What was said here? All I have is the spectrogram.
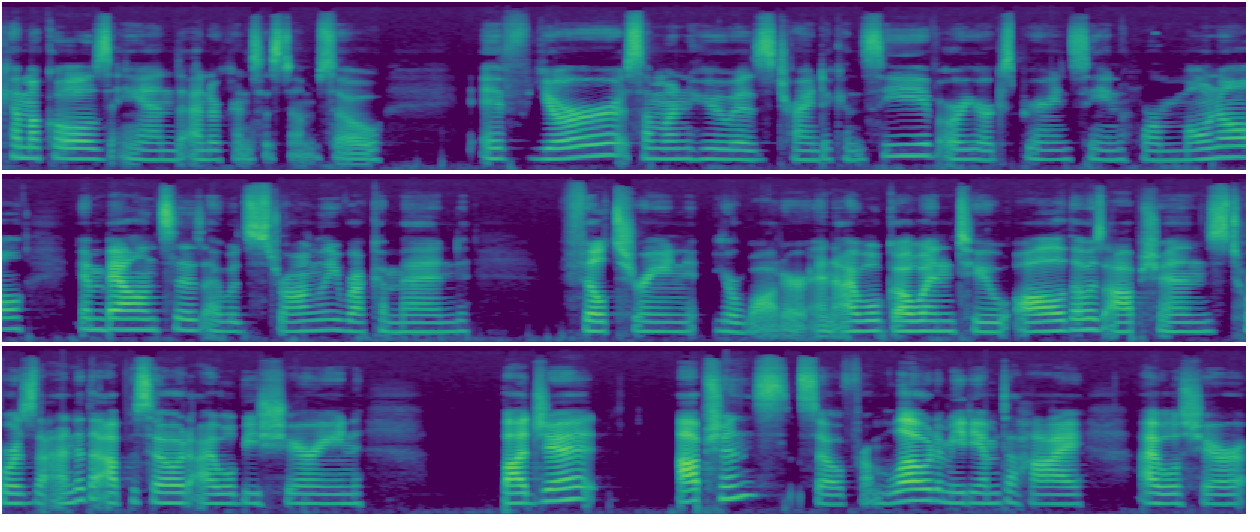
chemicals and the endocrine system. So, if you're someone who is trying to conceive or you're experiencing hormonal imbalances, I would strongly recommend filtering your water. And I will go into all those options towards the end of the episode. I will be sharing budget options. So, from low to medium to high, I will share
